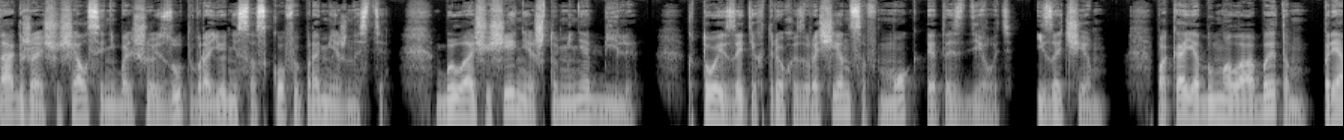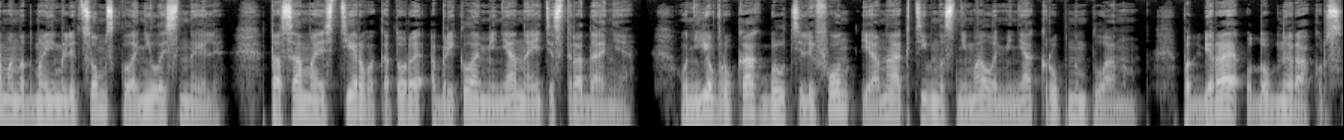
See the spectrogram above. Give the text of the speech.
Также ощущался небольшой зуд в районе сосков и промежности. Было ощущение, что меня били. Кто из этих трех извращенцев мог это сделать? И зачем? Пока я думала об этом, прямо над моим лицом склонилась Нелли. Та самая стерва, которая обрекла меня на эти страдания. У нее в руках был телефон, и она активно снимала меня крупным планом, подбирая удобный ракурс.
